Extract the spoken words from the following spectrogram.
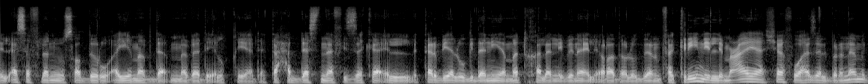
للأسف لن يصدروا أي مبدأ من مبادئ القيادة. تحدثنا في الذكاء التربية الوجدانية مدخلا لبناء الإرادة والوجدان. فاكرين اللي معايا شافوا هذا البرنامج؟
